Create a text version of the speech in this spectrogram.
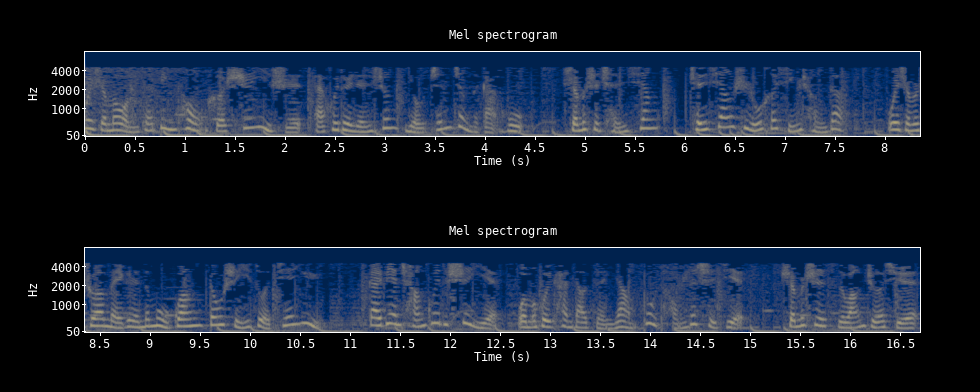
为什么我们在病痛和失意时才会对人生有真正的感悟？什么是沉香？沉香是如何形成的？为什么说每个人的目光都是一座监狱？改变常规的视野，我们会看到怎样不同的世界？什么是死亡哲学？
